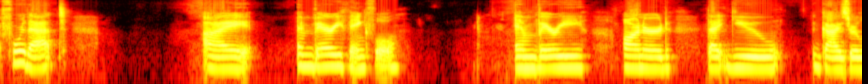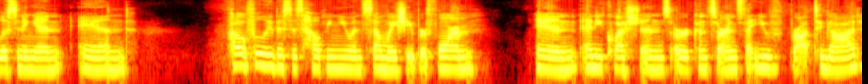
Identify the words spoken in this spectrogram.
for that. I am very thankful and very honored that you guys are listening in and hopefully this is helping you in some way shape or form in any questions or concerns that you've brought to God.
